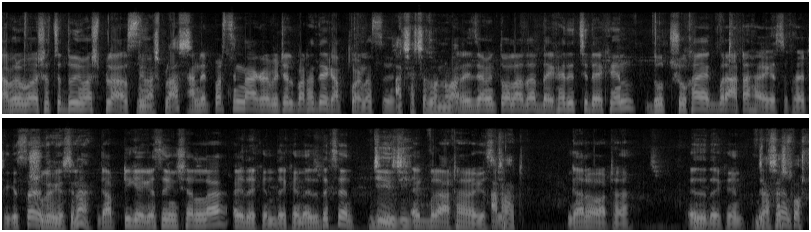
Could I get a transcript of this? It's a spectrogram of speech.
গাবের বয়স হচ্ছে দুই মাস প্লাস দুই মাস plus hundred percent Nagra Beetal পাঠা দিয়ে গাব কয়েন আছে। আচ্ছা আচ্ছা ধন্যবাদ। আর এই যে আমি তলাদার দেখা দিচ্ছি দেখেন দুধ শুকায় একবার আটা হয়ে গেছে ভাই ঠিক আছে? শুকে গেছে না? গাব টিকে গেছে ইনশাল্লাহ। এই দেখেন দেখেন এই যে দেখছেন? জি জি। একবার আঠা হয়ে গেছে। আঠা গাঢ় আঠা। এই যে দেখেন? স্পষ্ট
